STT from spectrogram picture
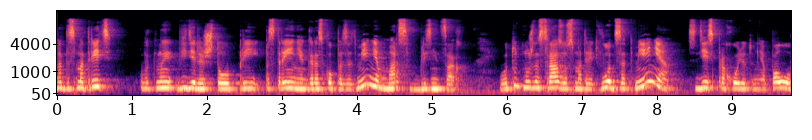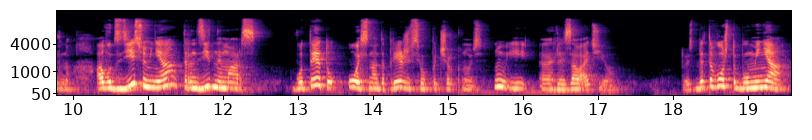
Надо смотреть, вот мы видели, что при построении гороскопа затмения Марс в близнецах. Вот тут нужно сразу смотреть, вот затмение, здесь проходит у меня по Овну, а вот здесь у меня транзитный Марс. Вот эту ось надо прежде всего подчеркнуть, ну и э, реализовать ее. То есть для того, чтобы у меня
